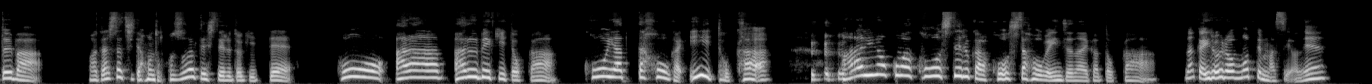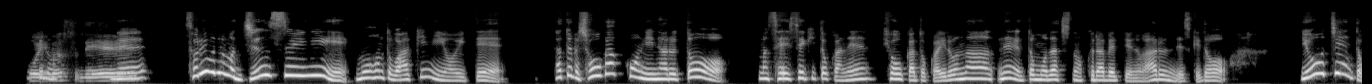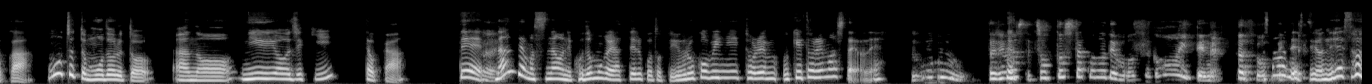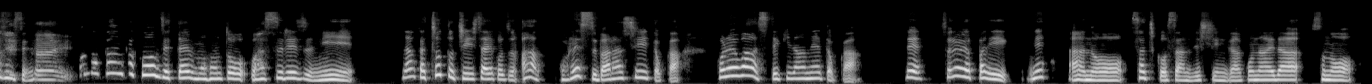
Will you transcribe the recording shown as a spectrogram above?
例えば、私たちって本当子育てしてるときって、こうあら、あるべきとか、こうやった方がいいとか、周りの子はこうしてるからこうした方がいいんじゃないかとか、なんかいろいろ思ってますよね。思いますね。ね。それをでも純粋に、もう本当脇に置いて、例えば小学校になると、まあ成績とかね、評価とかいろんなね、友達との比べっていうのがあるんですけど、幼稚園とか、もうちょっと戻ると、あの、乳幼児期とか、で、はい何でも素直に子供がやってることって喜びに取れ、受け取れましたよね。うん、取りました。ちょっとしたことでもすごいってなりますもんね。そうですよね、そうですよね。はい。この感覚を絶対もう本当忘れずに、なんかちょっと小さいこと、あ、これ素晴らしいとか、これは素敵だねとか。で、それをやっぱりね、あの、幸子さん自身がこの間、その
